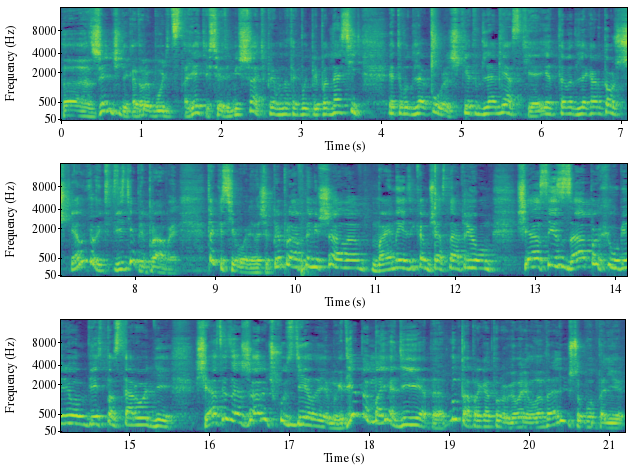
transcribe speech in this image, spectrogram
э, женщиной, которая будет стоять и все это мешать. Прям она так будет преподносить. Это вот для курочки, это для мяски, это вот для картошечки. А делает везде приправы. Так и сегодня, значит, приправ намешала, майонезиком сейчас натрем. Сейчас и запах уберем весь посторонний. Сейчас и зажарочку сделаем. Где там моя диета? Ну, та, про которую говорил Натали, чтобы вот они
